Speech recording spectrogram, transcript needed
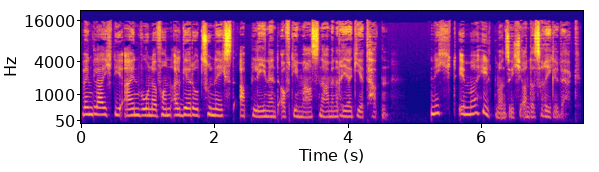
Wenngleich die Einwohner von Alghero zunächst ablehnend auf die Maßnahmen reagiert hatten. Nicht immer hielt man sich an das Regelwerk.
